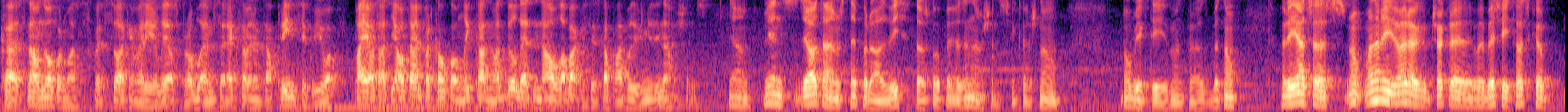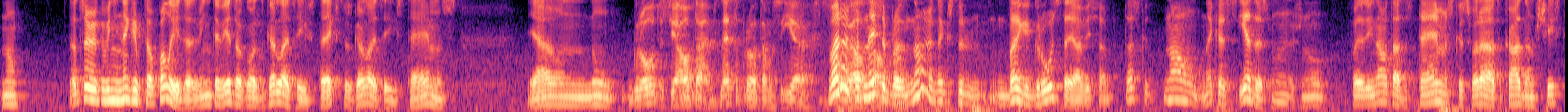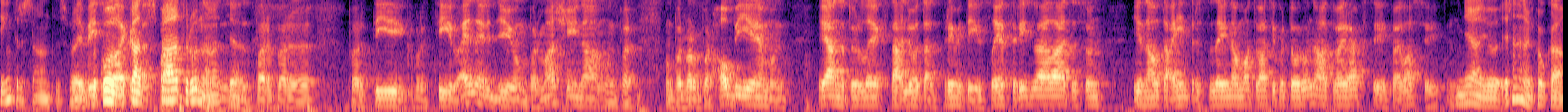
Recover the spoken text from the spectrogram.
kas nav noformēts. Tas, kāpēc cilvēkiem arī ir liels problēmas ar eksāmeniem kā principu, jo pajautāt jautājumu par kaut ko un likt kādam atbildēt, nav labākais veids, kā pārbaudīt viņa zināšanas. Jā, viens jautājums neparāda visas tavas kopējās zināšanas. Vienkārši nav objektīvi, manuprāt. Bet, nu, arī jāatcerās, nu, man arī vairāk čakrē vai besīja tas, ka, nu, ir, ka viņi negrib tev palīdzēt. Viņi tev iedod kaut kādus garlaicīgus tekstus, garlaicīgas tēmas. Jā, un, nu, Grūtus jautājumus, nesaprotams ieraksts. Vēl pat nesaprotu, nav jau nekas tur baigi grūts tajā visā. Tas, ka nav nekas iedvesmojošs. Nu, vai arī nav tādas tēmas, kas varētu kādam šķist interesantas, vai Ja par ko laiku kāds spētu runāt. jā. Par, par, par, tīru, par tīru enerģiju, un par mašīnām, un par, un par, varbūt par hobijiem. Un, jā, nu, tur liekas, tā ļoti primitīvas lietas ir izvēlētas. Un, ja nav tā interese, tad arī nav motivācija par to runāt, vai rakstīt, vai lasīt. Jā, jo es nezinu, kaut kā,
